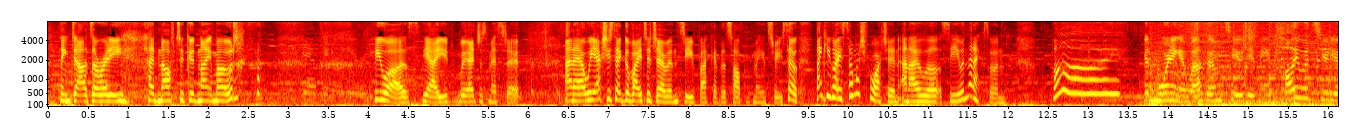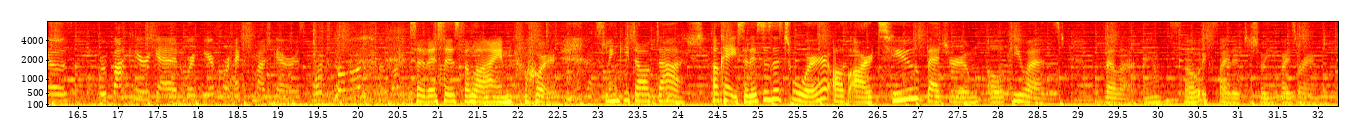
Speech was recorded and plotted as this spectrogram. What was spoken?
think Dad's already heading off to good night mode. He was, yeah. You, I just missed it, and uh, we actually said goodbye to Joe and Steve back at the top of Main Street. So thank you guys so much for watching, and I will see you in the next one. Bye. Good morning and welcome to Disney's Hollywood Studios. We're back here again. We're here for Extra Magic Hours. What's going on? So this is the line for Slinky Dog Dash. Okay, so this is a tour of our two-bedroom Old Key West villa. I am so excited to show you guys around.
